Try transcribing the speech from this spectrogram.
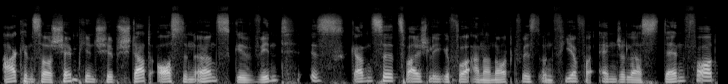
Arkansas Championship statt. Austin Ernst gewinnt das Ganze. Zwei Schläge vor Anna Nordquist und vier vor Angela Stanford.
